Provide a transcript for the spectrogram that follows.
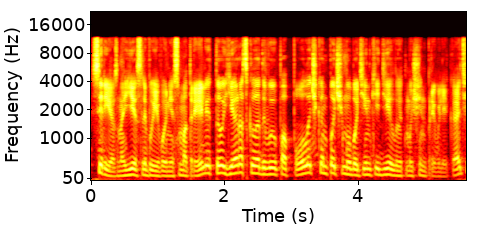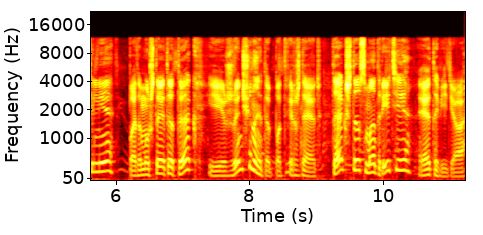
Серьезно, если вы его не смотрели, то я раскладываю по полочкам, почему ботинки делают мужчин привлекательнее, потому что это так, и женщины это подтверждают. Так что смотрите это видео.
